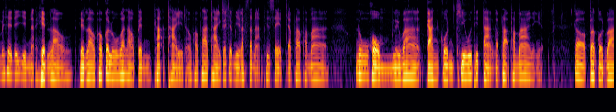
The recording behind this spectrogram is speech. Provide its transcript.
ไม่ใช่ได้ยินนะเห็นเรา เห็นเราเขาก็รู้ว่าเราเป็นพระไทยเนาะเพราะพระไทยก็จะมีลักษณะพิเศษจากพระพม่า นุ่งห่มหรือว่าการโกนคิ้วที่ต่างกับพระพม่าอย่างเงี้ย ก็ปรากฏว่า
